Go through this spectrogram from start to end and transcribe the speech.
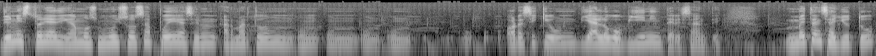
de una historia, digamos, muy sosa, puede hacer un, armar todo un, un ahora sí que un diálogo bien interesante métanse a YouTube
